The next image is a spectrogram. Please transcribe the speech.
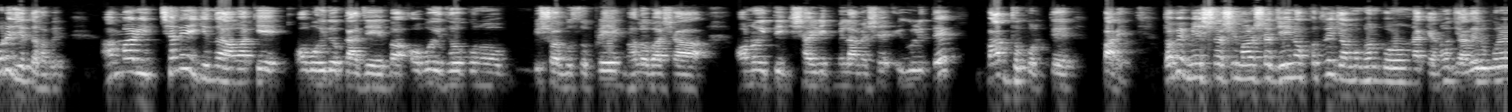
পড়ে যেতে হবে। আমার ইচ্ছা নেই কিন্তু আমাকে অবৈধ কাজে বা অবৈধ কোনো বিষয়বস্তু, প্রেম, ভালোবাসা, অনৈতিক, শারীরিক মেলামেশা এগুলিতে বাধ্য করতে পারে। তবে মেষ রাশির মানুষরা যেই নক্ষত্রে জন্মগ্রহণ করুন না কেন, যাদের উপরে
